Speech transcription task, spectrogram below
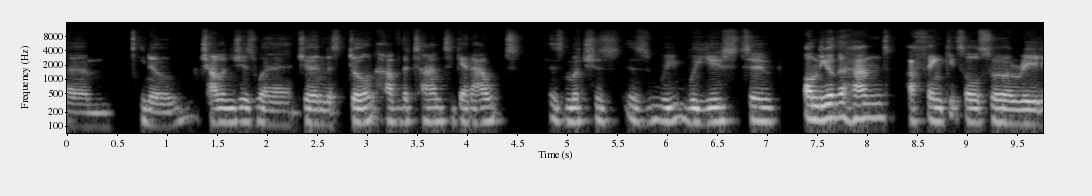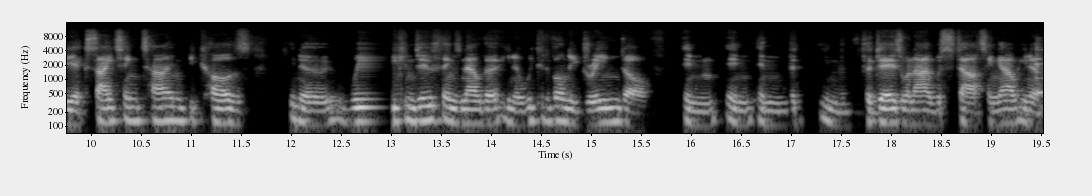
um, you know challenges where journalists don't have the time to get out as much as as we we used to. On the other hand i think it's also a really exciting time because you know we, can do things now that you know we could have only dreamed of in in in the, in the days when i was starting out you know.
